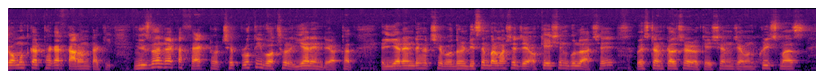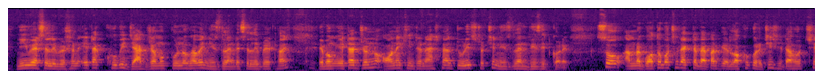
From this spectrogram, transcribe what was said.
চমৎকার থাকার কারণটা কি? নিউজিল্যান্ডের একটা ফ্যাক্ট হচ্ছে, প্রতি বছর ইয়ার এন্ডে অর্থাৎ ইয়ার এন্ডে হচ্ছে ধরুন ডিসেম্বর মাসে যে অকেশনগুলো আছে ওয়েস্টার্ন কালচারাল অকেশন যেমন ক্রিসমাস নিউ ইয়ার সেলিব্রেশন এটা খুবই জাঁকজমকপূর্ণভাবে নিউজিল্যান্ডে সেলিব্রেট হয় এবং এটার জন্য অনেক ইন্টারন্যাশনাল ট্যুরিস্ট হচ্ছে নিউজিল্যান্ড ভিজিট করে। সো আমরা গত বছর একটা ব্যাপারকে লক্ষ্য করেছি, সেটা হচ্ছে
